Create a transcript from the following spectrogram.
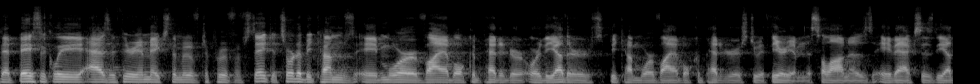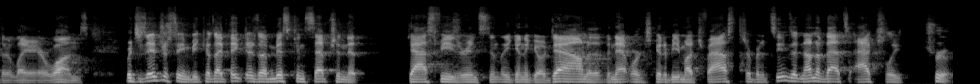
that basically, as Ethereum makes the move to proof of stake, it sort of becomes a more viable competitor, or the others become more viable competitors to Ethereum. The Solanas, Avaxes, the other layer ones, which is interesting because I think there's a misconception that gas fees are instantly going to go down or that the network's going to be much faster. But it seems that none of that's actually true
